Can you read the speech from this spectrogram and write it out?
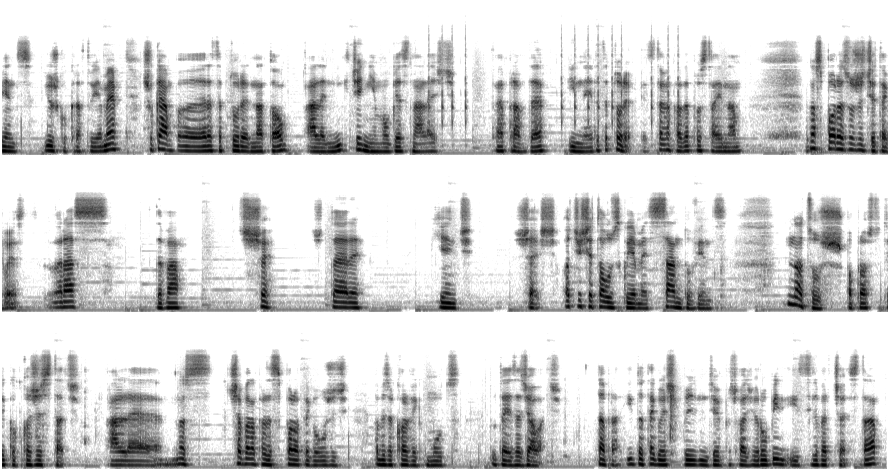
Więc już go kraftujemy. Szukałem e, receptury na to, ale nigdzie nie mogę znaleźć tak naprawdę innej receptury. Więc tak naprawdę pozostaje nam no spore zużycie tego jest. Raz, dwa, trzy, cztery, 5, 6. Oczywiście to uzyskujemy z sandu, więc no cóż, po prostu tylko korzystać. Ale no trzeba naprawdę sporo tego użyć, aby cokolwiek móc tutaj zadziałać. Dobra, i do tego jeszcze będziemy potrzebować rubin i silver chesta.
